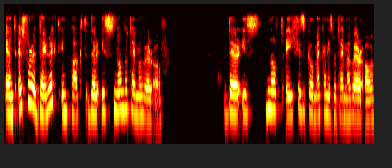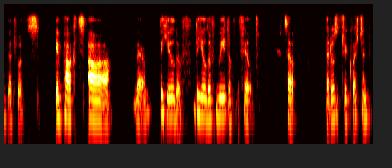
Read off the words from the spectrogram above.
And as for a direct impact, there is none that I'm aware of. There is not a physical mechanism that I'm aware of that would impact uh, the the yield of the yield of wheat of the field. So that was a trick question.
